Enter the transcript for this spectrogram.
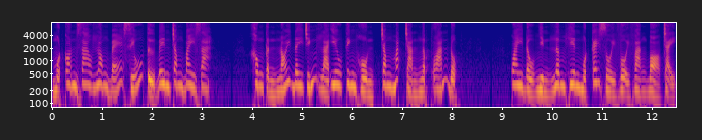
Một con dao long bé xíu từ bên trong bay ra. Không cần nói đây chính là yêu tinh hồn trong mắt tràn ngập oán độc. Quay đầu nhìn Lâm Hiên một cái rồi vội vàng bỏ chạy.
